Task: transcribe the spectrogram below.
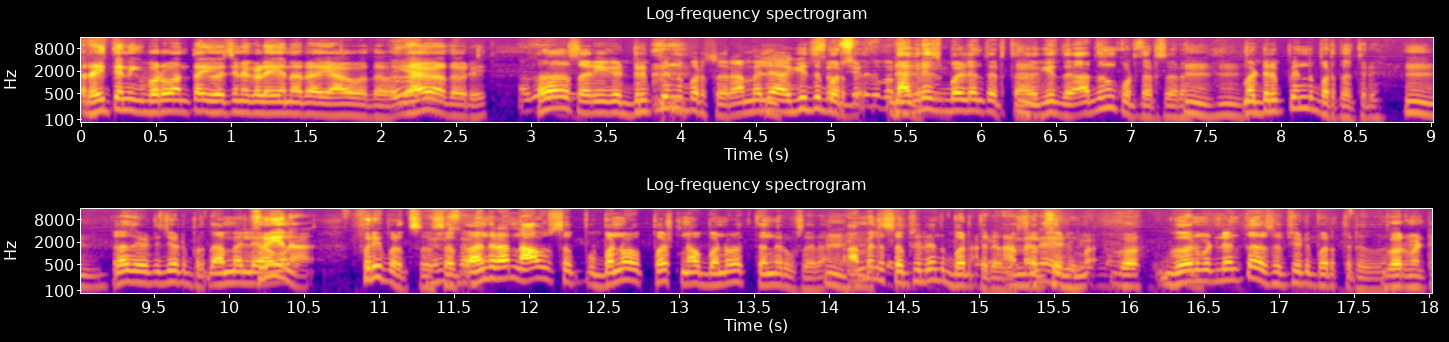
ರೈತನಿಗೆ ಬರುವಂತ ಯೋಜನೆಗಳು ಏನಾರ ಯಾವ ಯಾವ್ಯಾವ ರೀ? ಹೌದು ಸರ್ ಈಗ ಡ್ರಿಪ್ ಇಂದ ಬರ್ತಾರೆ ಸರ್. ಆಮೇಲೆ ಅಗಿದ್ದು ಬರ್ತಾರೆ ಡಾಗ್ರೇಸ್ ಬಳ್ಳಿ ಅಂತ ಇರ್ತಾರೆ ಅಗಿದ್ದು ಅದನ್ನು ಕೊಡ್ತಾರೆ ಸರ್. ಡ್ರಿಪ್ ಇಂದ ಬರ್ತೈತ್ರಿ ಎಲ್ಲ ಜೆಡ್ ಬರ್ತದೆ. ಆಮೇಲೆ? ಫ್ರೀ ಬರುತ್ತೆ ಸರ್. ಸ್ವಲ್ಪ ಅಂದ್ರೆ ನಾವು ಸ್ವಲ್ಪ ಬಂಡವಾಳ ಫಸ್ಟ್ ನಾವು ಬಂಡವಾಳ ತಂದಿರ್ಬೇಕು ಸರ್. ಆಮೇಲೆ ಸಬ್ಸಿಡಿ ಅಂತ ಬರ್ತಾರೆ ಸಬ್ಸಿಡಿ ಗೌರ್ಮೆಂಟ್ಲಿಂದ ಸಬ್ಸಿಡಿ ಬರ್ತಾರೆ ಗೌರ್ಮೆಂಟ್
